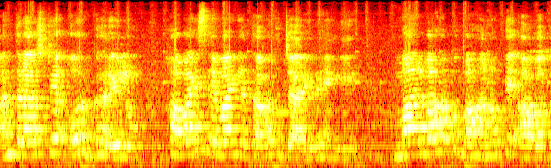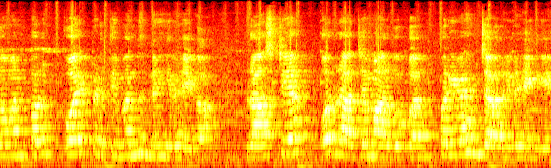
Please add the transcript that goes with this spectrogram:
अंतर्राष्ट्रीय और घरेलू हवाई सेवाएँ यथावत जारी रहेंगी। मालवाहक वाहनों के आवागमन पर कोई प्रतिबंध नहीं रहेगा। राष्ट्रीय और राज्य मार्गों पर परिवहन जारी रहेंगे।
